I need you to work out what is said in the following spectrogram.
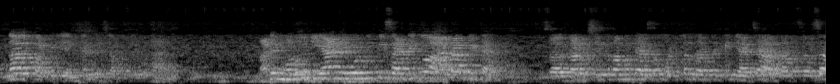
कुणाल पाटील यांच्या कशामध्ये आणि म्हणून या निवडणुकीसाठी जो आटापीठ आहे सहकार क्षेत्रामध्ये असं म्हटलं जातं की ज्याच्या हातात ससा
